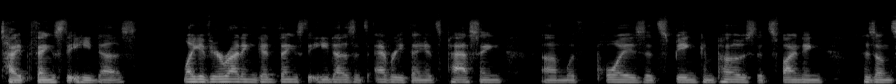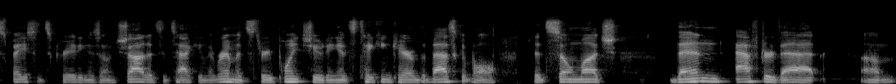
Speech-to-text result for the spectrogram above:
type things that he does. Like if you're writing good things that he does, it's everything. It's passing um, with poise. It's being composed. It's finding his own space. It's creating his own shot. It's attacking the rim. It's three point shooting. It's taking care of the basketball. It's so much. Then after that, um,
